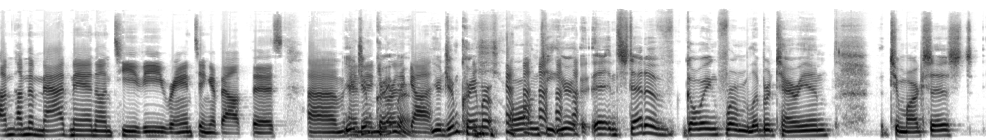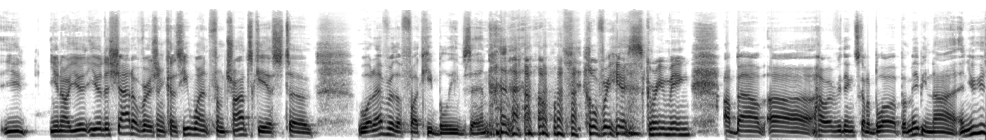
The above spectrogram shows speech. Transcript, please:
I'm I'm the madman on TV ranting about this. Um, you're Jim Cramer. You're, the guy. you're Jim Cramer on. T- you're instead of going from libertarian to Marxist, you You know, you're, you're the shadow version because he went from Trotskyist to whatever the fuck he believes in. Over here screaming about uh, how everything's to blow up, but maybe not. And you're here,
